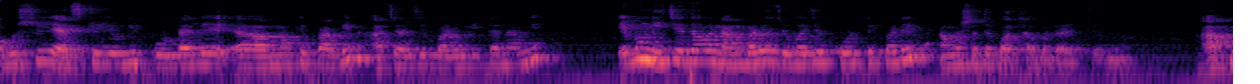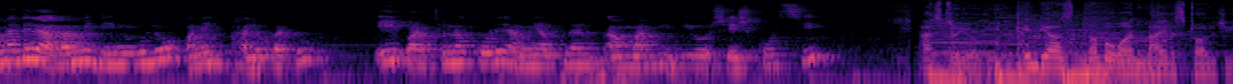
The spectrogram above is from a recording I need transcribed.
অবশ্যই অ্যাস্ট্রোয়োগীর পোর্টালে আমাকে পাবেন আচার্য পারমিতা নামে এবং নিচে দেওয়া নাম্বারেও যোগাযোগ করতে পারেন আমার সাথে কথা বলার জন্য। আপনাদের আগামী দিনগুলো অনেক ভালো কাটুক। এই প্রার্থনা করে আমি আপনার, আমার ভিডিও শেষ করছি। Astro India's number one live astrology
